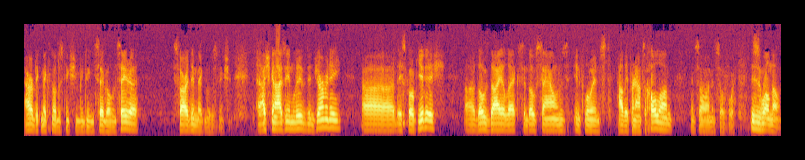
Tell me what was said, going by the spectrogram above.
Arabic makes no distinction between Segol and Tzera. Sfaradim make no distinction. Ashkenazim lived in Germany. Uh, they spoke Yiddish. Uh, those dialects and those sounds influenced how they pronounce a cholam and so on and so forth. This is well known.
